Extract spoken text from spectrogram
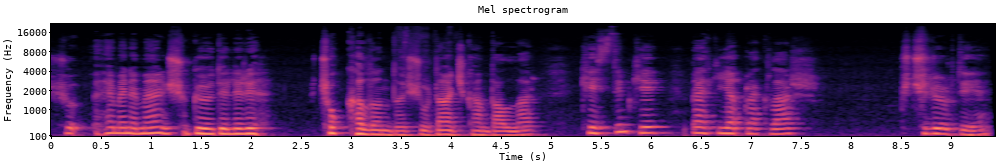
Şu hemen hemen şu gövdeleri çok kalındı şuradan çıkan dallar. Kestim ki belki yapraklar küçülür diye.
